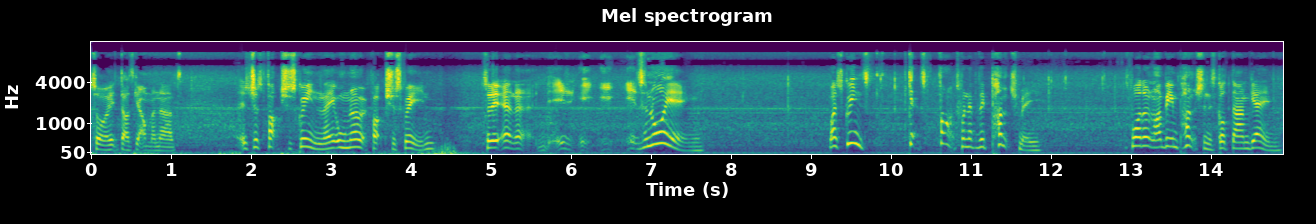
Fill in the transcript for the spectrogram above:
Sorry, it does get on my nerves. It just fucks your screen, they all know it fucks your screen. So they, uh, it, it, it's annoying. My screen gets fucked whenever they punch me. That's why I don't like being punched in this goddamn game.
